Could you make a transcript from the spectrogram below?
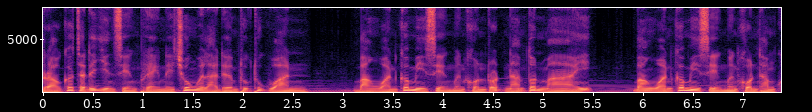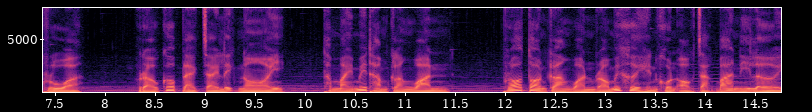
เราก็จะได้ยินเสียงเพลงในช่วงเวลาเดิมทุกๆวัน บางวันก็มีเสียงเหมือนคนรดน้ำต้นไม้ บางวันก็มีเสียงเหมือนคนทำครัว เราก็แปลกใจเล็กน้อยทำไมไม่ทำกลางวัน เพราะตอนกลางวันเราไม่เคยเห็นคนออกจากบ้านนี้เลย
